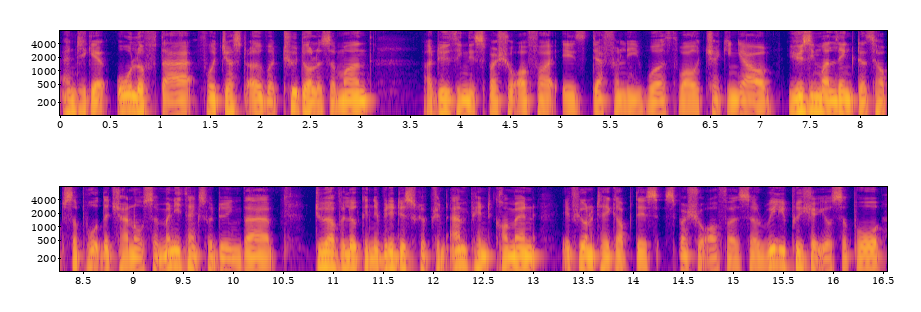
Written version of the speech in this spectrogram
And to get all of that for just over $2 a month, I do think this special offer is definitely worthwhile checking out. Using my link does help support the channel, so many thanks for doing that. Do have a look in the video description and pinned comment if you want to take up this special offer. So really appreciate your support.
